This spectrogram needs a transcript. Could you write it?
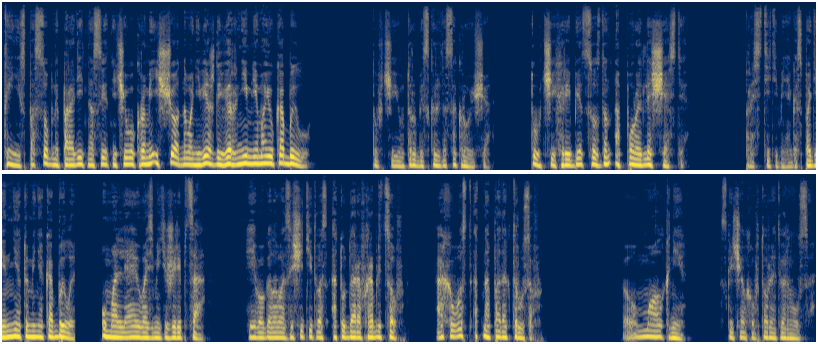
Ты, не способный породить на свет ничего, кроме еще одного невежды, верни мне мою кобылу!» Ту, в чьей утробе скрыто сокровище. Ту, чей хребет создан опорой для счастья. Простите меня, господин, нет у меня кобылы. Умоляю, возьмите жеребца. Его голова защитит вас от ударов храбрецов, а хвост от нападок трусов. «Умолкни!» — вскричал Хуфтор и отвернулся.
